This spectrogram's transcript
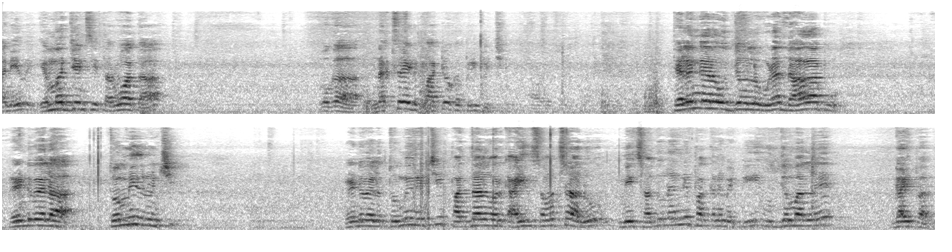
అని ఎమర్జెన్సీ తర్వాత ఒక నక్సలైట్ పార్టీ ఒక పిలిపించింది. తెలంగాణ ఉద్యమంలో కూడా దాదాపు రెండు వేల తొమ్మిది నుంచి రెండు వేల తొమ్మిది నుంచి పద్నాలుగు వరకు ఐదు సంవత్సరాలు మీ చదువులన్నీ పక్కన పెట్టి ఉద్యమాలనే గడిపారు.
